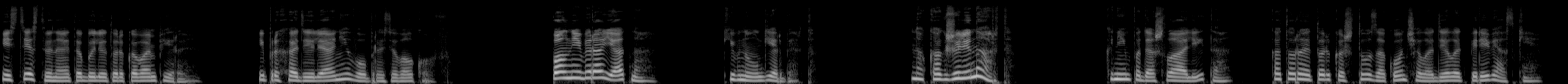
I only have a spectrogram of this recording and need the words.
Естественно, это были только вампиры, и проходили они в образе волков. «Вполне вероятно», — кивнул Герберт. «Но как же Ленард?» К ним подошла Алита которая только что закончила делать перевязки.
